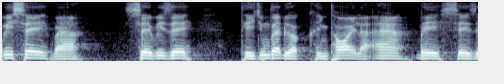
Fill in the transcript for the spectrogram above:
với C và C với D thì chúng ta được hình thoi là A, B, C, D.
